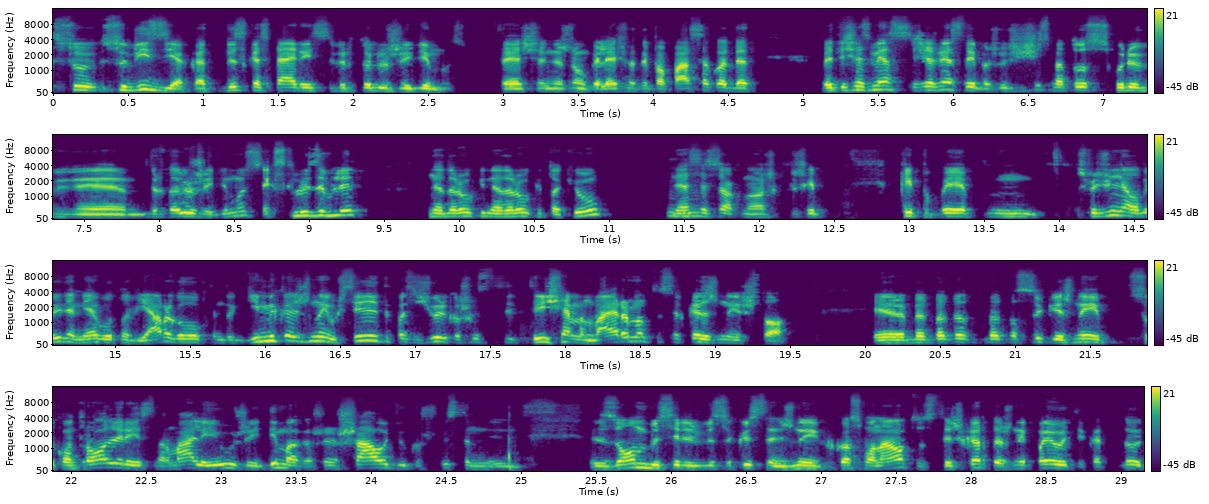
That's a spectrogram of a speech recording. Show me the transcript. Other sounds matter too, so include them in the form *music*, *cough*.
su, su vizija, kad viskas pereis į virtualius žaidimus. Tai aš nežinau, galėčiau tai papasakoti, bet, bet iš, esmės, iš esmės taip, aš už šešis metus kuriu e, virtualius žaidimus, exclusively, nedarau, nedarau kitokių, nes mhm. tiesiog, nu, aš kažkaip, kaip, e, iš pradžių nelabai nemėgau to VR, galvojau, ten gimika, žinai, užsidėti, pasižiūri kažkokius 3M environmentus ir kas, žinai, iš to. Ir, bet, bet, bet, bet paskui, kai, žinai, su kontroleriais normaliai jų žaidimą, kažkaip šaudžiu, kažkokius ten zombius ir visokius ten, žinai, kosmonautus, tai iš karto, žinai, pajauti, kad, nu,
